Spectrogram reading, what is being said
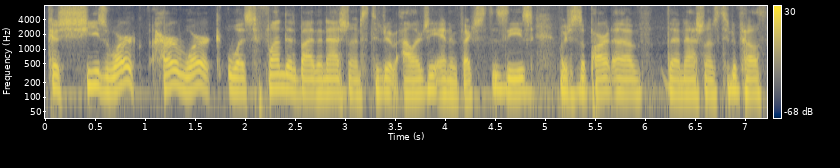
because she's work her work was funded by the National Institute of Allergy and Infectious Disease, which is a part of the National Institute of Health.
